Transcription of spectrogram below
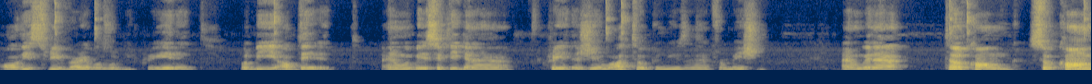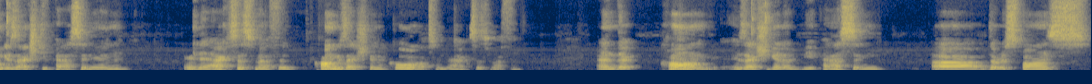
all these three variables will be created, will be updated, and we're basically gonna create a JWT token using that information. And we're gonna tell Kong. So Kong is actually passing in in the access method. Kong is actually gonna call us in the access method, and the Kong is actually gonna be passing uh, the response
